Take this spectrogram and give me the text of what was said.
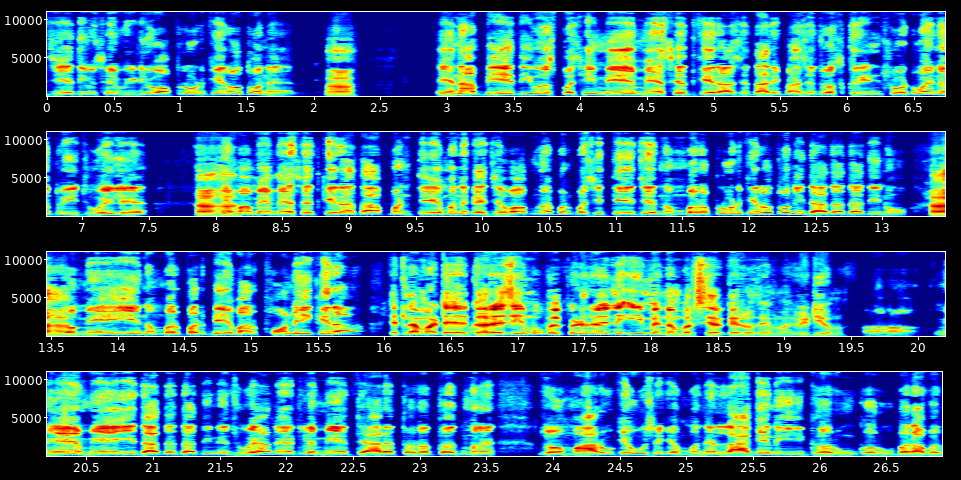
જે દિવસે વીડિયો અપલોડ કર્યો હતો ને એના બે દિવસ પછી મેં મેસેજ કર્યા છે. તારી પાસે જો સ્ક્રીનશોટ હોય ને તો એ જોઈ લે. એમાં મેં મેસેજ કર્યા હતા પણ તે મને કઈ જવાબ ન ને પછી તે જે નંબર અપલોડ કર્યો હતો ને દાદા દાદીનો હા હા. તો મેં એ નંબર પર બે વાર ફોન કર્યા. એટલા માટે ઘરે જે મોબાઈલ પડ્યો રહ્યો ને એ મેં નંબર શેર કર્યો હતો એમાં વિડીયોમાં. હા હા. મેં મેં ઈ દાદા દાદીને જોયા ને એટલે મેં ત્યારે તરત જ મને જો મારું કેવું છે કે મને લાગે ને ઈ ઘર હું કરું બરાબર?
